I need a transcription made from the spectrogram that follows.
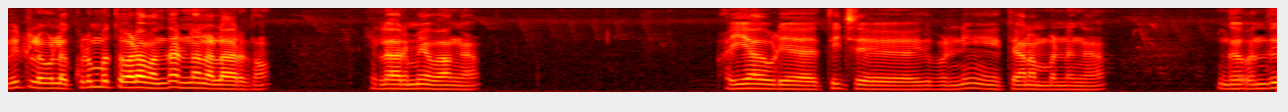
வீட்டில் உள்ள குடும்பத்தோடு வந்தால் இன்னும் நல்லாயிருக்கும். எல்லாருமே வாங்க. ஐயாவுடைய தீட்சை இது பண்ணி தியானம் பண்ணுங்க. இங்கே வந்து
